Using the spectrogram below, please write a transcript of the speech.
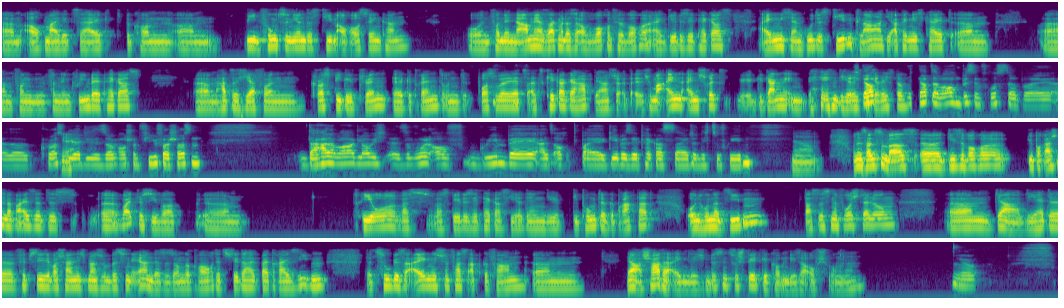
ähm, auch mal gezeigt bekommen, ähm, wie ein funktionierendes Team auch aussehen kann. Und von den Namen her sagt man das ja auch Woche für Woche. Ein GBC Packers, eigentlich ein gutes Team, klar, die Abhängigkeit ähm, ähm, von, von den Green Bay Packers ähm, hat sich ja von Crosby getrennt, äh, getrennt und Boswell jetzt als Kicker gehabt. Ja, schon, schon mal einen, einen Schritt gegangen in, in die richtige glaub, Richtung. Ich glaube, da war auch ein bisschen Frust dabei. Also Crosby Ja. hat die Saison auch schon viel verschossen. Da hat er war, glaube ich, äh, sowohl auf Green Bay als auch bei GBC Packers Seite nicht zufrieden. Ja. Und ansonsten war es äh, diese Woche überraschenderweise das äh, Wide Receiver ähm, Trio, was, was GBC Packers hier den, die, die Punkte gebracht hat. Und 107, das ist eine Vorstellung. Ähm, ja, die hätte Fipsi wahrscheinlich mal so ein bisschen eher in der Saison gebraucht. Jetzt steht er halt bei 3,7. Der Zug ist eigentlich schon fast abgefahren. Ähm, ja, schade eigentlich. Ein bisschen zu spät gekommen, dieser Aufschwung. Ne? Ja.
